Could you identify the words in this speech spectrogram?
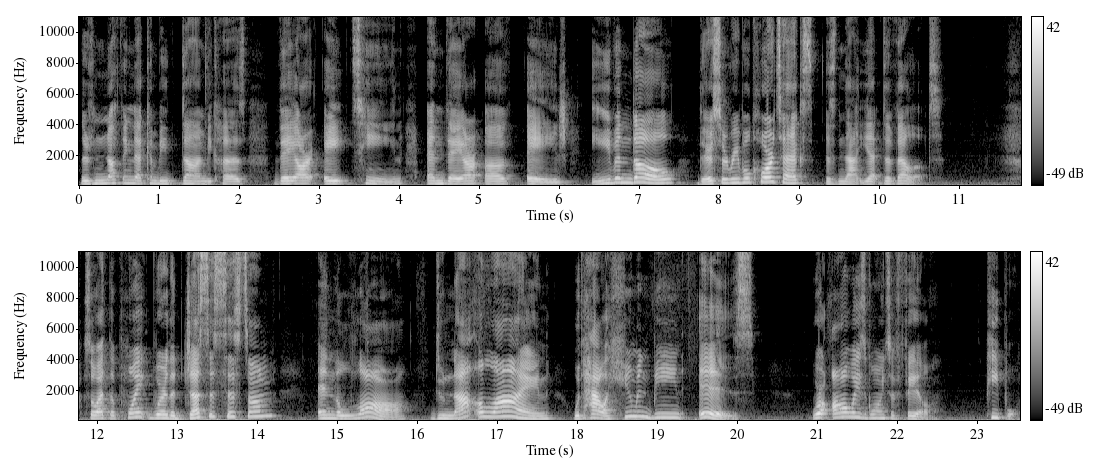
there's nothing that can be done because they are 18 and they are of age, even though their cerebral cortex is not yet developed. So, at the point where the justice system and the law do not align with how a human being is, we're always going to fail people.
